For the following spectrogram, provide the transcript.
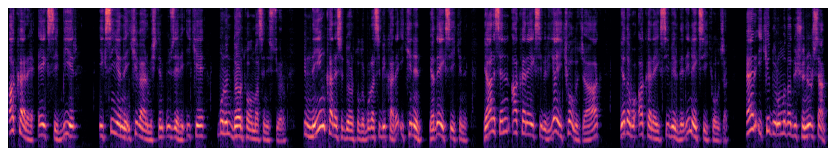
a kare eksi 1 x'in yerine 2 vermiştim. Üzeri 2. Bunun 4 olmasını istiyorum. Şimdi neyin karesi 4 olur? Burası bir kare 2'nin ya da eksi 2'nin. Yani senin a kare eksi 1 ya 2 olacak ya da bu a kare eksi 1 dediğin eksi 2 olacak. Her iki durumu da düşünürsem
